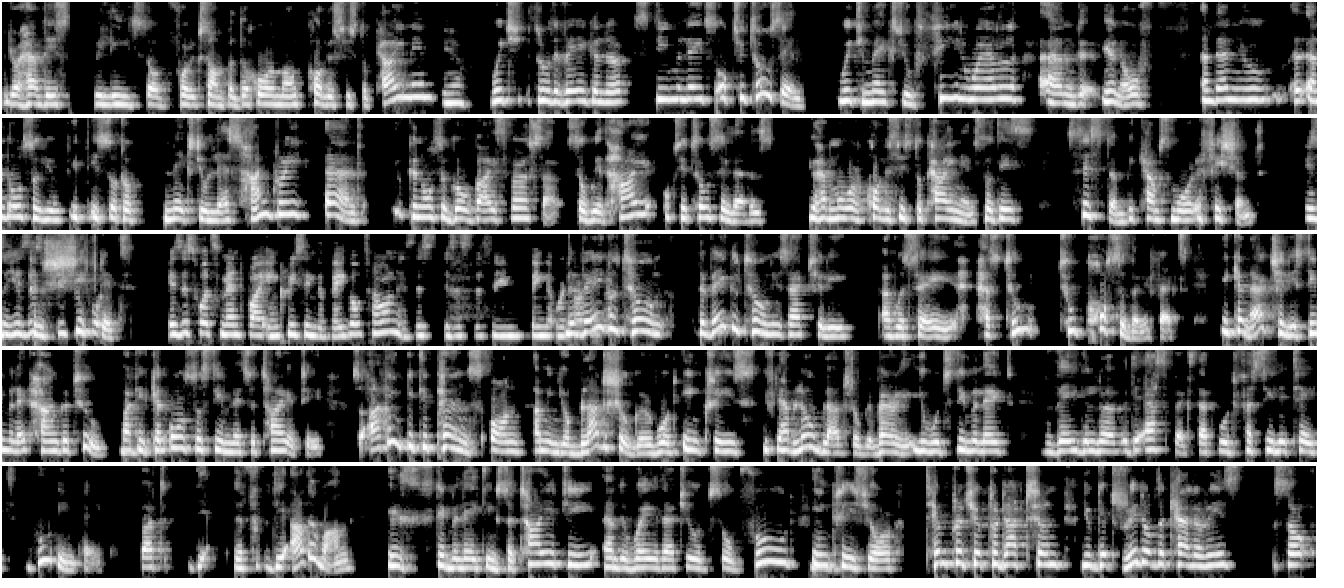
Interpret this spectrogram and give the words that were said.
you have this release of, for example, the hormone cholecystokinin, yeah. which through the vagal nerve stimulates oxytocin which makes you feel well and you know and then you and also you it, it sort of makes you less hungry and you can also go vice versa. So with high oxytocin levels you have more cholecystokinin so this system becomes more efficient. Is, so you can this, shift what, it. is this what's meant by increasing the vagal tone? Is this is this the same thing that we're talking the talking vagal about? tone the vagal tone is actually i would say has two two possible effects. It can actually stimulate hunger too, but it can also stimulate satiety. So I think it depends on, I mean, your blood sugar would increase, if you have low blood sugar, very, you would stimulate the vagal nerve, the aspects that would facilitate food intake. But the, the, the other one is stimulating satiety and the way that you absorb food, mm-hmm. increase your temperature production, you get rid of the calories. So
